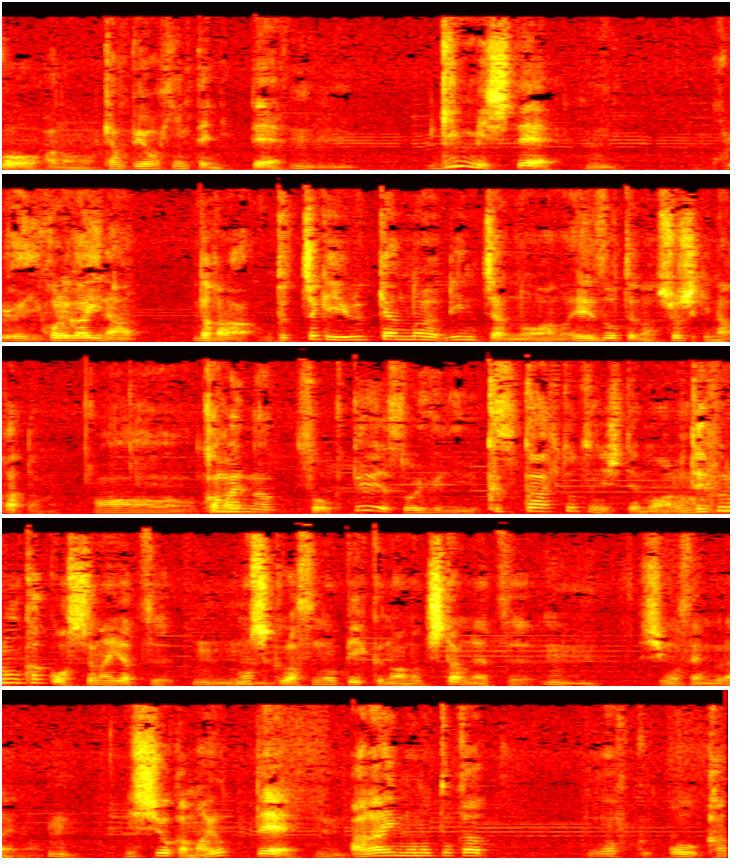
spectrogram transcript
個あのキャンプ用品店に行ってう、ん吟味してうん。うんこれがいい。これがいいなだからぶっちゃけゆるキャンのりんちゃんのあの映像っていうのは正直なかったのよああ勘弁なそうくてそういうふうに。クッカー一つにしてもあのうんテフロン加工してないやつ、うん。もしくはスノーピークのあのチタンのやつうんうん。4 5千ぐらいの、うん。にしようか迷って、うん。洗い物とかの服を考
